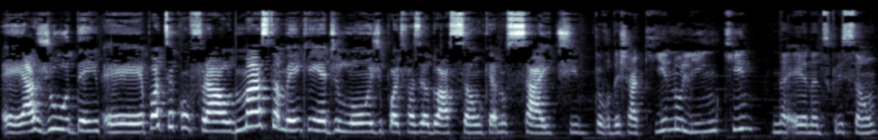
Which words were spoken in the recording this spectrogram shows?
é, ajudem. É, pode ser com fralda, mas também quem é de longe pode fazer a doação, que é no site, que eu vou deixar aqui no link, né, é, na descrição.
